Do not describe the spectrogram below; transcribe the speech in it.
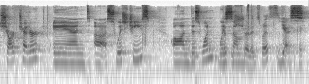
sharp cheddar and uh, Swiss cheese on this one with This some is shredded Swiss? Yes.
